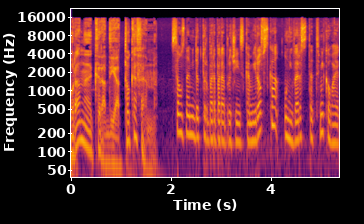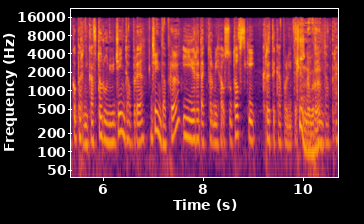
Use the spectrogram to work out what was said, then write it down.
Poranek Radia TOK FM. Są z nami dr Barbara Brodzińska-Mirowska, Uniwersytet Mikołaja Kopernika w Toruniu. Dzień dobry. Dzień dobry. I redaktor Michał Sutowski, krytyka polityczna. Dzień dobry. Dzień dobry.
